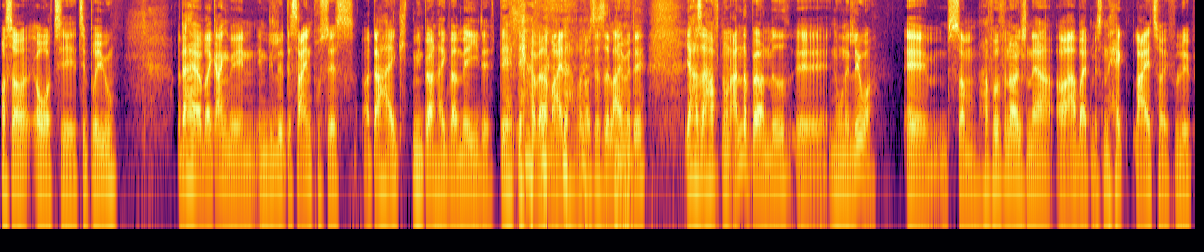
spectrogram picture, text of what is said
og så over til, til Brio. Og der har jeg været i gang med en, en lille designproces, og der har ikke, mine børn har ikke været med i det. Det, det har været mig, der har fået lov til at sidde og lege med det. Jeg har så haft nogle andre børn med, øh, nogle elever, øh, som har fået fornøjelsen af at arbejde med sådan en hack legetøjforløb.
